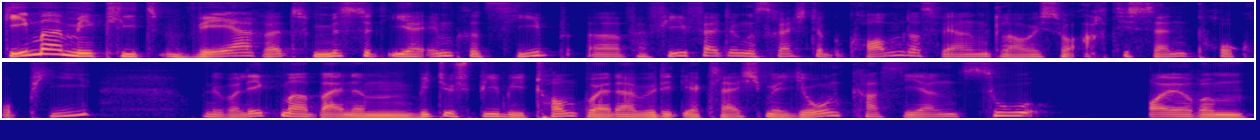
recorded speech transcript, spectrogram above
GEMA-Mitglied wäret, müsstet ihr im Prinzip äh, Vervielfältigungsrechte bekommen. Das wären, glaube ich, so 80 Cent pro Kopie. Und überlegt mal, bei einem Videospiel wie Tomb Raider würdet ihr gleich Millionen kassieren zu eurem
